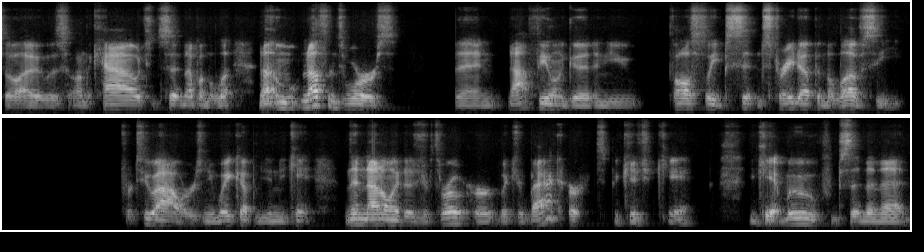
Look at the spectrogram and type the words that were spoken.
So I was on the couch and sitting up on the left. Nothing, nothing's worse than not feeling good and you fall asleep sitting straight up in the love seat for two hours and you wake up and you can't. And then not only does your throat hurt, but your back hurts because you can't you can't move from sitting in that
